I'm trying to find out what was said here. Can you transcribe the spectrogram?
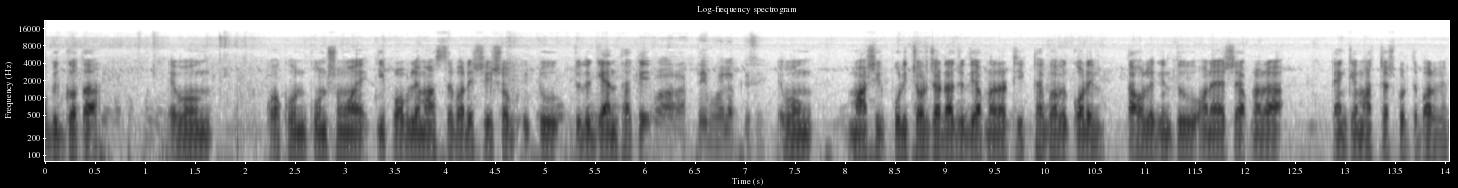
অভিজ্ঞতা এবং কখন কোন সময় কি প্রবলেম আসতে পারে সেই সব একটু যদি জ্ঞান থাকে রাখতেই ভয় লাগতেছে। এবং মাসিক পরিচর্যাটা যদি আপনারা ঠিকঠাকভাবে করেন তাহলে কিন্তু অনায়াসে আপনারা ট্যাঙ্কে মাছ চাষ করতে পারবেন।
